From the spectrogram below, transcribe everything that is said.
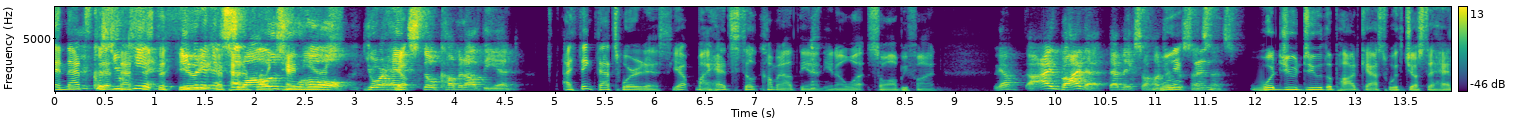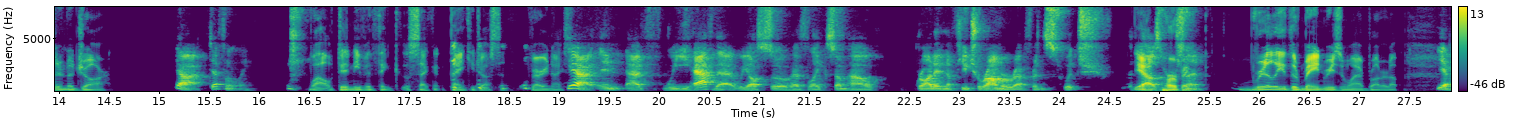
And that's Because that, you that's can't. just the theory. Even if it I've had it for like swallows ten you years. whole, your head's Yep. still coming out the end. I think that's where it is. Yep, my head's still coming out the end. You know what? So I'll be fine. Yeah, I I buy that. That makes hundred Will- percent Makes sense. sense. Would you do the podcast with just a head in a jar? Yeah, definitely. Wow, didn't even think a second. Thank you, Justin. Very nice. Yeah, and if we have that, we also have like somehow brought in a Futurama reference, which Yeah, thousand perfect. percent. Really, the main reason why I brought it up. Yeah,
